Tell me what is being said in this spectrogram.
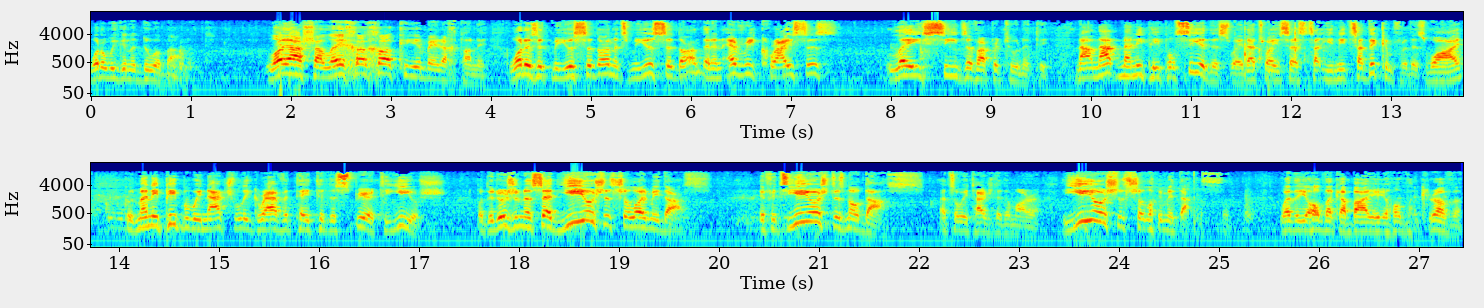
What are we going to do about it? What is it miyusadon? It's miyusadon that in every crisis lay seeds of opportunity. Now, not many people see it this way. That's why he says you need tzaddikim for this. Why? Because many people, we naturally gravitate to the spirit, to Yiyush. But the Rishon said, Yiyush is shaloi midas. If it's Yiyush, there's no das. That's what we touch the Gemara. Yiyush is shaloi midas. Whether you hold like Abaya you hold like Rava,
